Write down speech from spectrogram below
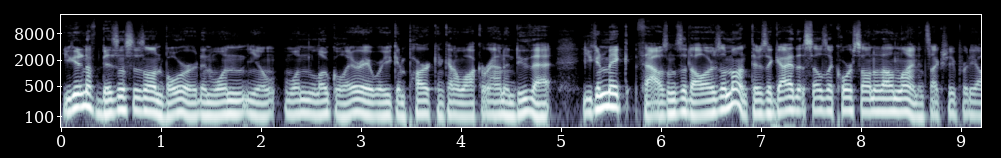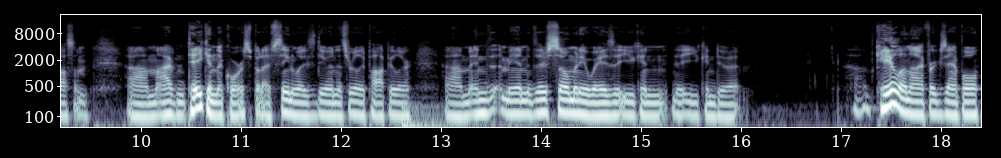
you get enough businesses on board in one you know one local area where you can park and kind of walk around and do that. You can make thousands of dollars a month. There's a guy that sells a course on it online. It's actually pretty awesome. Um, i haven't taken the course but i've seen what he's doing. It's really popular. Um, and i mean there's so many ways that you can that you can do it um, Kayla and I, for example,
